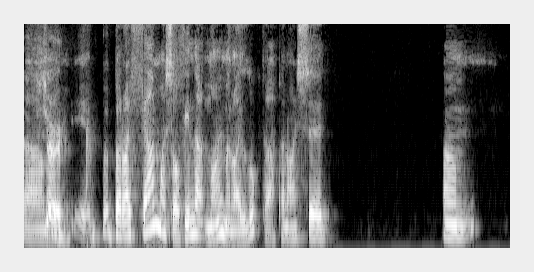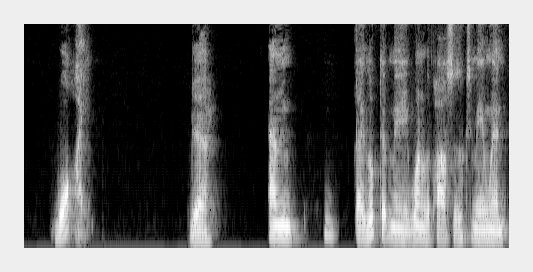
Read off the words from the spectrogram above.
Um, Sure. it- But, but I found myself in that moment, I looked up and I said, um, why? yeah And they looked at me, one of the pastors looked at me and went,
